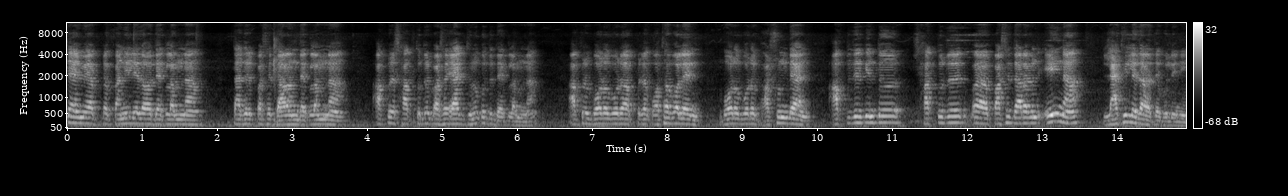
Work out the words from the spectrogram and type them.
টাইমে আপনার পানি দেওয়া দেখলাম না, তাদের পাশে দাঁড়ান দেখলাম না, আপনার ছাত্রদের পাশে এক করতে দেখলাম না। আপনার বড় বড় আপনারা কথা বলেন, বড় বড় ভাষণ দেন আপনাদের কিন্তু ছাত্রদের পাশে দাঁড়াবেন এই না লাঠিলে দাঁড়াতে বলিনি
